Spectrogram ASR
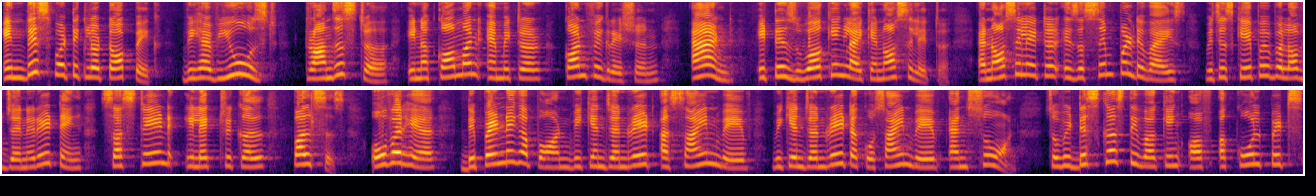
In this particular topic, we have used transistor in a common emitter configuration and it is working like an oscillator. An oscillator is a simple device which is capable of generating sustained electrical pulses. Over here, depending upon we can generate a sine wave, we can generate a cosine wave and so on. So, we discussed the working of a Colpitts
